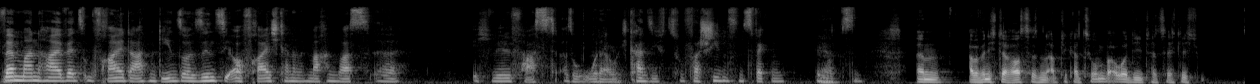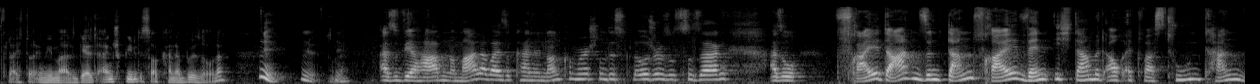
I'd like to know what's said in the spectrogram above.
Wenn man halt, wenn es um freie Daten gehen soll, sind sie auch frei. Ich kann damit machen, was, äh, ich will fast. Also, oder ich kann sie zu verschiedensten Zwecken benutzen. Ja. Ähm, aber wenn ich daraus eine Applikation baue, die tatsächlich vielleicht auch irgendwie mal Geld einspielt, ist auch keiner böse, oder? Nö, nö, nö. Also wir haben normalerweise keine Non-Commercial Disclosure sozusagen. Also freie Daten sind dann frei, wenn ich damit auch etwas tun kann,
